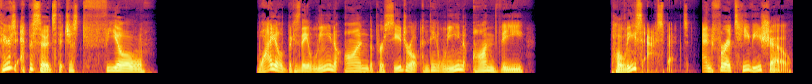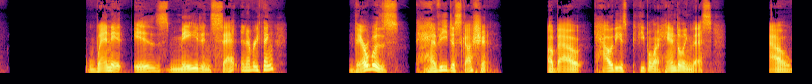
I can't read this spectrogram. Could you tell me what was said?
There's episodes that just feel wild because they lean on the procedural and they lean on the police aspect. And for a TV show, when it is made and set and everything, there was heavy discussion about how these people are handling this, how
